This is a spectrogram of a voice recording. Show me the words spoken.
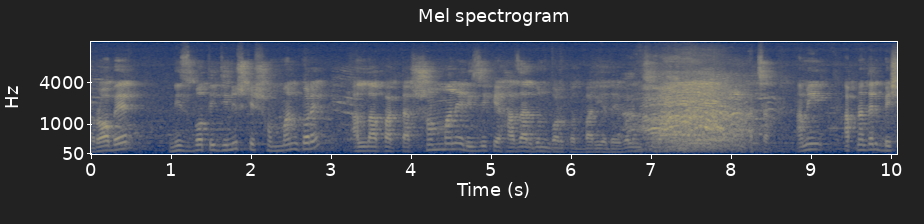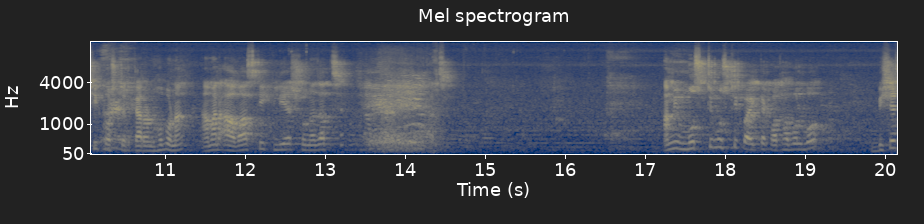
রবের নিজবতি জিনিসকে সম্মান করে আল্লাহ পাক তার সম্মানে রিজিকে হাজার গুণ বরকত বাড়িয়ে দেয়। বলেন আচ্ছা আমি আপনাদের বেশি কষ্টের কারণ হব না। আমার আওয়াজ কি ক্লিয়ার শোনা যাচ্ছে? আচ্ছা। আমি মুষ্টি মুষ্টি কয়েকটা কথা বলব। বিশেষ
